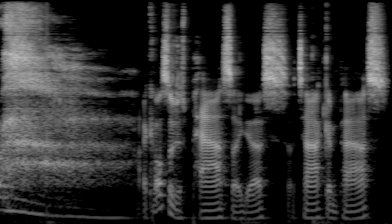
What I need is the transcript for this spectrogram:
I can also just pass, I guess. Attack and pass.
